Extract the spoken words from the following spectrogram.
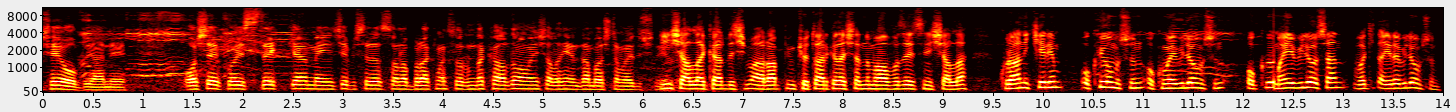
şey oldu yani o şevk o istek gelmeyince bir süre sonra bırakmak zorunda kaldım ama inşallah yeniden başlamayı düşünüyorum. İnşallah kardeşim. Aa, Rabbim kötü arkadaşlarını muhafaza etsin inşallah. Kur'an-ı Kerim okuyor musun? Okumayı biliyor musun? Okumayı biliyorsan vakit ayırabiliyor musun?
